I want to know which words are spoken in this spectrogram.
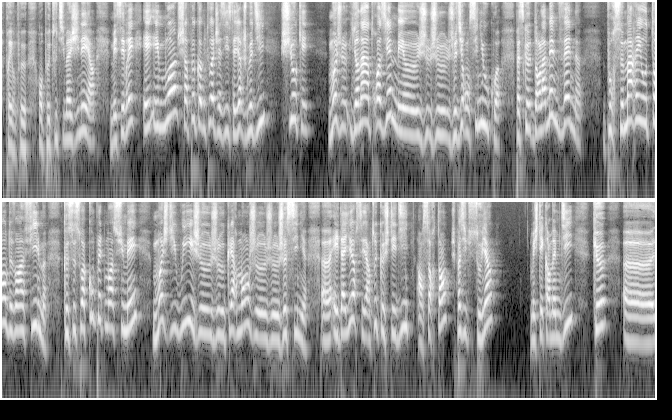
après, on peut, on peut tout imaginer, hein. Mais c'est vrai et, moi, je suis un peu comme toi, Jazzy. C'est-à-dire que je me dis, je suis OK. Moi, il y en a un troisième, mais euh, je, veux dire, on signe où, quoi Parce que dans la même veine, pour se marrer autant devant un film, que ce soit complètement assumé, moi je dis oui je, clairement je, signe. Euh, et d'ailleurs, c'est un truc que je t'ai dit en sortant, je sais pas si tu te souviens, mais je t'ai quand même dit que euh,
